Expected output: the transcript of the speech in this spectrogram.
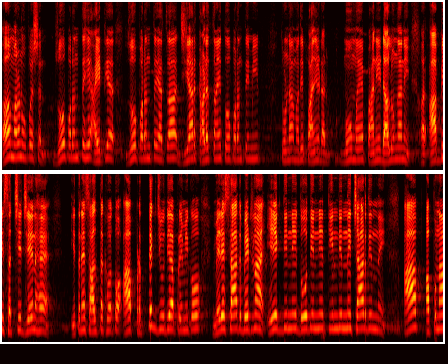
अमरण उपोषण. जोपर्यंत हे आय टी जोपर्यंत याचा जी आर काढत नाही तोपर्यंत मी तोंडामध्ये पाणी डाल मुंह में पानी डालूंगा नहीं. और आप भी सच्चे जैन हैं इतने साल तक हो तो आप प्रत्येक जीवदिया प्रेमी को मेरे साथ बैठना, एक दिन नहीं, दो दिन नहीं, तीन दिन नहीं, चार दिन नहीं। आप अपना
